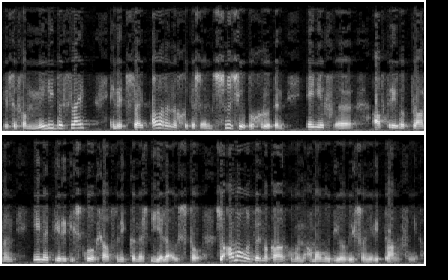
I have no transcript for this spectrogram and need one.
Dis 'n familiebesluit en dit sluit allerlei goederes in, soos jou begroting en jou uh, aftreebeplanning en natuurlik die skoolgeld van die kinders die hele ou spul. So almal moet bymekaar kom en almal moet deel wees van hierdie plan van jou.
